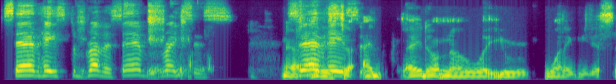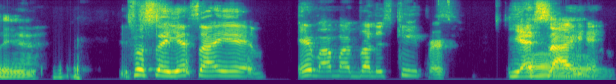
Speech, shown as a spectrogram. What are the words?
Sam hates the brother. Sam's racist. No, Sam I, just, hates- I, I don't know what you were wanting me to say. You're supposed to say, yes, I am. Am I my brother's keeper? Yes, I am.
